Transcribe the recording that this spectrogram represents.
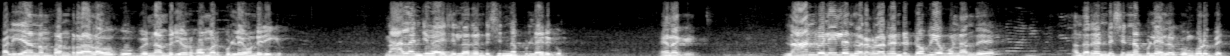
கல்யாணம் பண்ணுற அளவுக்கு இப்போ பெரிய ஒரு ஹோமர் பிள்ளை ஒன்று இருக்கும். நாலஞ்சு வயசில் ரெண்டு சின்ன பிள்ளை இருக்கும். எனக்கு. நான் வெளியிலேருந்து வரக்குள்ள ரெண்டு டொபியை கொண்டாந்து அந்த ரெண்டு சின்ன பிள்ளைகளுக்கும் கொடுப்பேன்.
